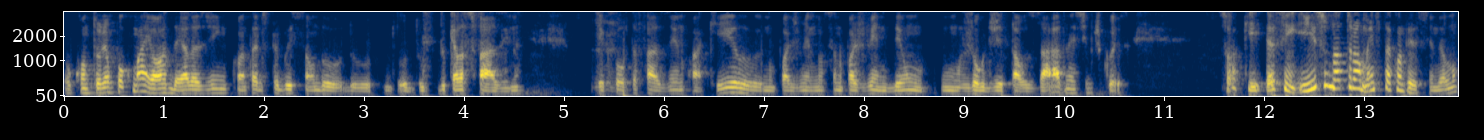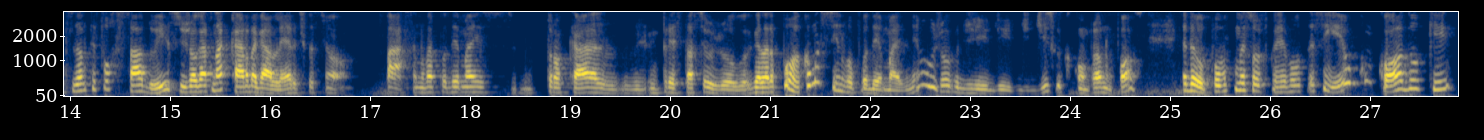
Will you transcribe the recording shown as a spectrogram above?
o controle é um pouco maior delas de enquanto a distribuição do, do, do, do, do que elas fazem, né? O que o povo está fazendo com aquilo, não pode, você não pode vender um, um jogo digital usado, né, esse tipo de coisa. Só que, assim, isso naturalmente está acontecendo. Ela não precisava ter forçado isso e jogado na cara da galera, tipo assim, ó, pá, você não vai poder mais trocar, emprestar seu jogo. A galera, porra, como assim não vou poder mais? Nem o jogo de, de, de disco que eu comprar eu não posso? Entendeu? O povo começou a ficar revoltado. Assim, eu concordo que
